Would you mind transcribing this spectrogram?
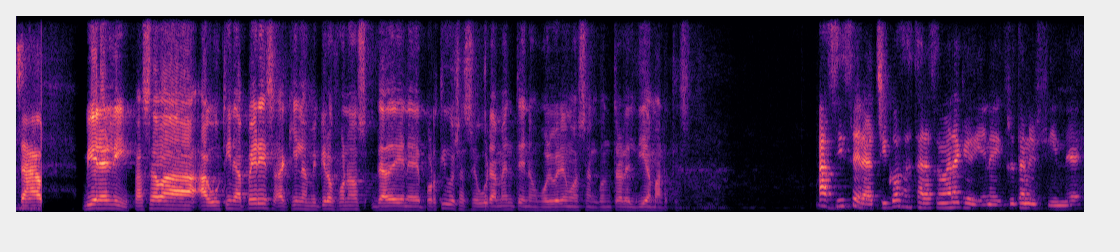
Chao. Bien, Eli, pasaba Agustina Pérez aquí en los micrófonos de ADN Deportivo. Ya seguramente nos volveremos a encontrar el día martes. Así será, chicos. Hasta la semana que viene. Disfrutan el fin de.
